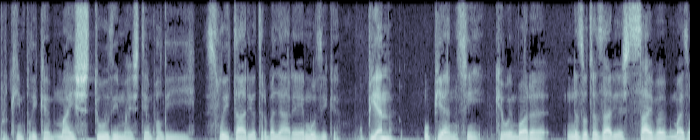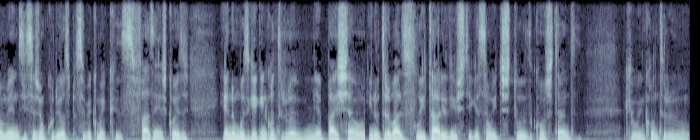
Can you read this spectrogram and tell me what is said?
porque implica mais estudo e mais tempo ali solitário a trabalhar, é a música. O piano. O piano, sim, que eu, embora nas outras áreas saiba mais ou menos e seja um curioso para saber como é que se fazem as coisas, é na música que encontro a minha paixão e no trabalho solitário de investigação e de estudo constante que eu encontro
